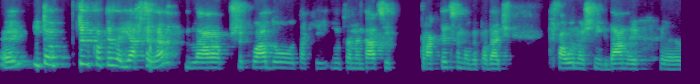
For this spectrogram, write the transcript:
E, I to tylko tyle, ja tyle. Dla przykładu takiej implementacji w praktyce mogę podać trwały nośnik danych, e,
